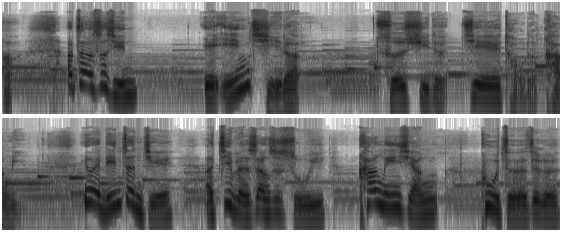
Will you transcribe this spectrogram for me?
啊，那这个事情也引起了持续的街头的抗议，因为林正杰啊，基本上是属于康宁祥负责的这个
